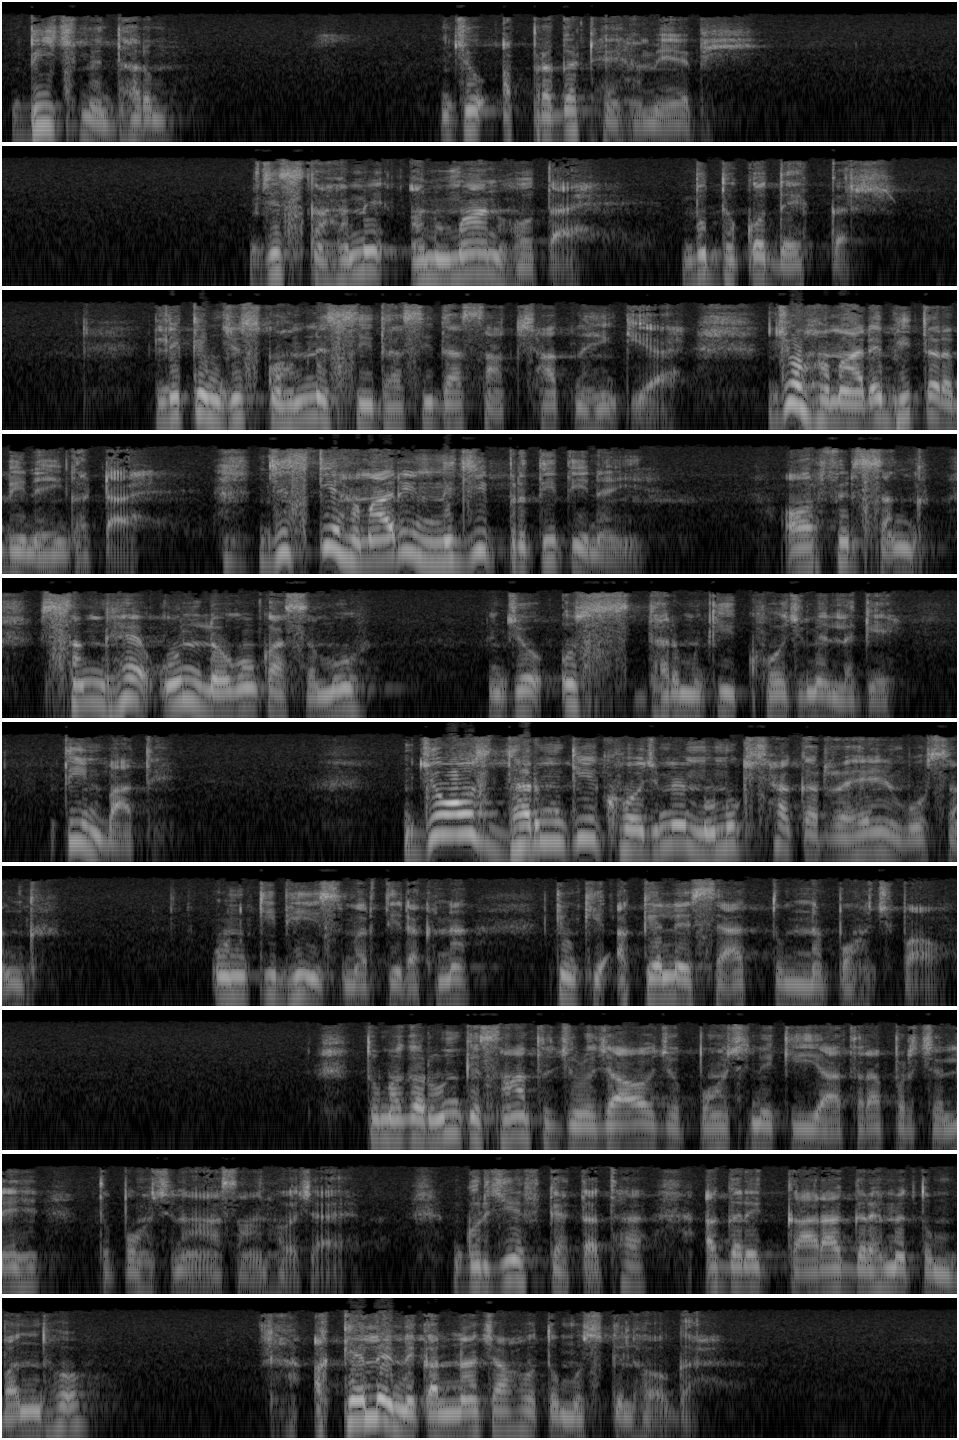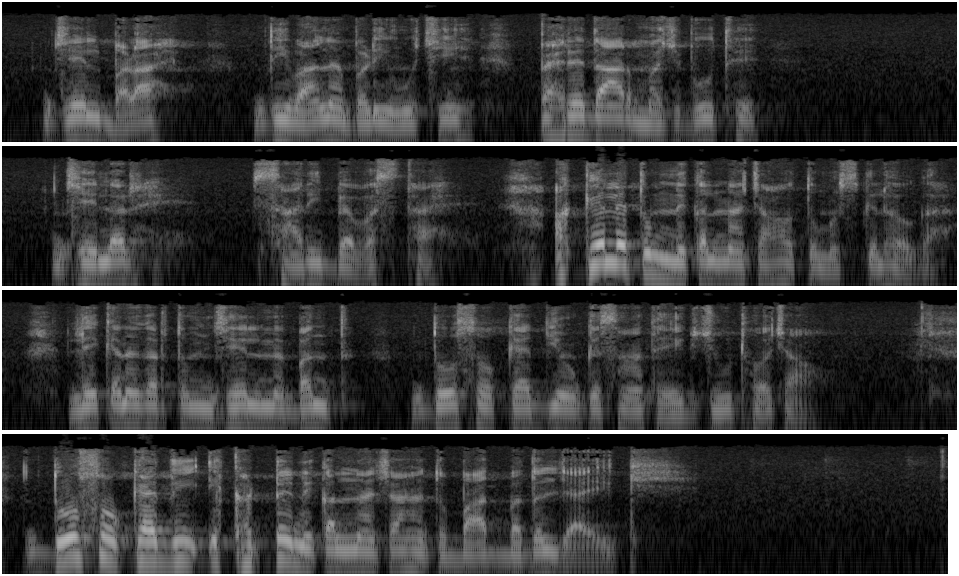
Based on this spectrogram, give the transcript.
बीच में धर्म, जो अप्रगट है हमें अभी। जिसका हमें अनुमान होता है, बुद्ध को देखकर। लेकिन जिसको हमने सीधा सीधा साक्षात नहीं किया है, जो हमारे भीतर अभी नहीं घटा है, जिसकी हमारी निजी प्रतीति नहीं और फिर संघ संघ है उन लोगों का समूह, जो उस धर्म की खोज में लगे। तीन बातें। जो उस धर्म की खोज में मुमुक्षा कर रहे हैं वो संघ। उनकी भी स्मृति रखना, क्योंकि अकेले शायद तुम न पहुँच पाओ। तुम अगर उनके साथ जुड़ जाओ जो पहुँचने की यात्रा पर चले हैं तो पहुँचना आसान हो जाएगा। गुरुजीएफ कहता था, अगर एक कारागृह में तुम बंद हो, अकेले निकलना चाहो तो मुश्किल होगा। जेल बड़ा है, दीवारें बड़ी ऊँची हैं, पहरेदार मज़बूत है, जेलर है, सारी व्यवस्था है। अकेले तुम निकलना चाहो तो मुश्किल होगा, लेकिन अगर तुम जेल में बंद 200 कैदियों के साथ एकजुट हो जाओ 200 कैदी इकट्ठे निकलना चाहें तो बात बदल जाएगी।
